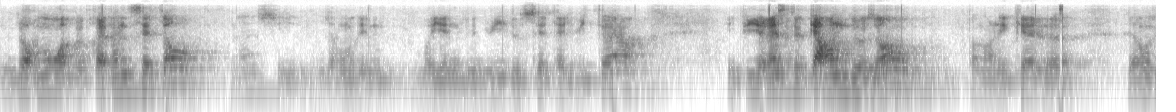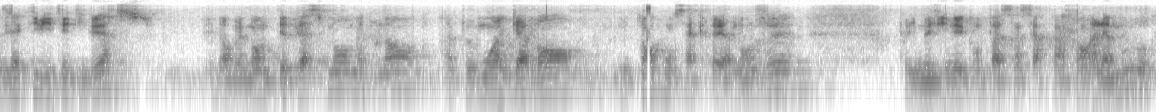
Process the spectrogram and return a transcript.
nous dormons à peu près 27 ans, hein, si nous avons des moyennes de nuit de 7 à 8 heures. Et puis il reste 42 ans pendant lesquels euh, nous avons des activités diverses, énormément de déplacements maintenant, un peu moins qu'avant, le temps consacré à manger, on peut imaginer qu'on passe un certain temps à l'amour,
